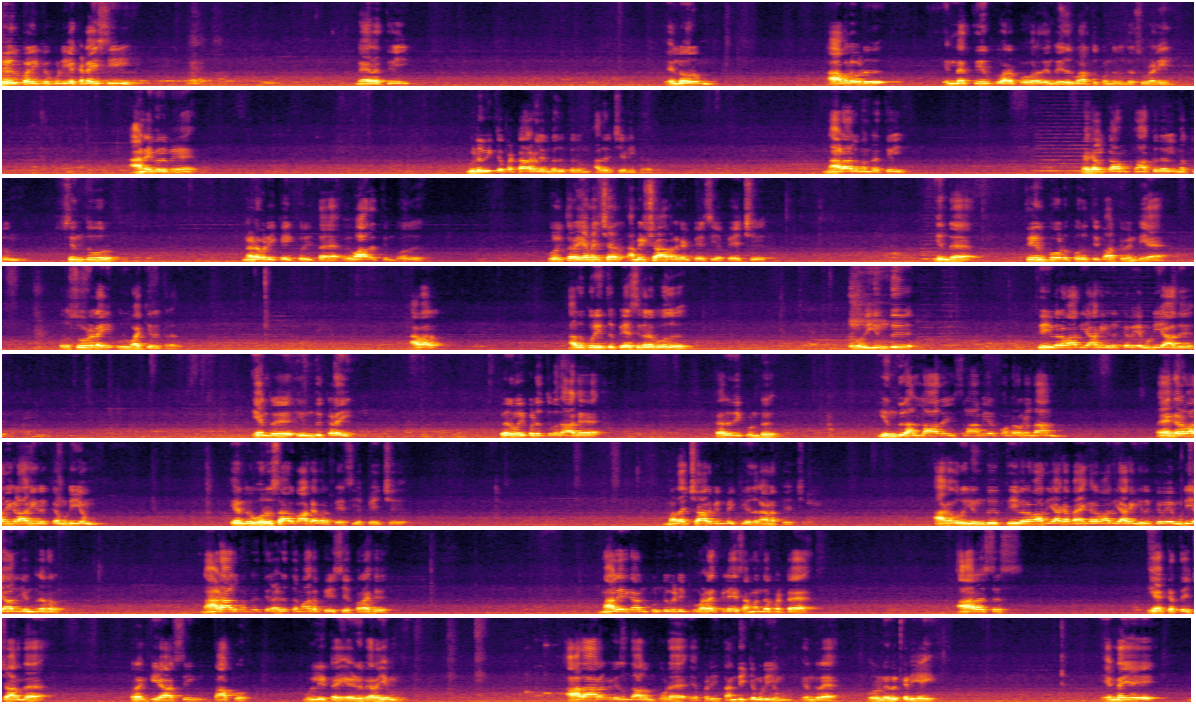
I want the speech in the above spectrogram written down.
தீர்ப்பளிக்கக்கூடிய கடைசி நேரத்தில் எல்லோரும் ஆவலோடு என்ன தீர்ப்பு வரப்போகிறது என்று எதிர்பார்த்து கொண்டிருந்த சூழலில் அனைவருமே விடுவிக்கப்பட்டார்கள் என்பது பெரும் அதிர்ச்சி அளிக்கிறது. நாடாளுமன்றத்தில் பெஹல்காம் தாக்குதல் மற்றும் சிந்தூர் நடவடிக்கை குறித்த விவாதத்தின் போது உள்துறை அமைச்சர் அமித்ஷா அவர்கள் பேசிய பேச்சு இந்த தீர்ப்போடு பொருத்தி பார்க்க வேண்டிய ஒரு சூழலை உருவாக்கியிருக்கிறது. அவர் அது குறித்து பேசுகிற போது ஒரு இந்து தீவிரவாதியாக இருக்கவே முடியாது என்று இந்துக்களை பெருமைப்படுத்துவதாக கருதி கொண்டு இந்து அல்லாத இஸ்லாமியர் போன்றவர்கள்தான் பயங்கரவாதிகளாக இருக்க முடியும் என்று ஒரு சார்பாக அவர் பேசிய பேச்சு மதச்சார்பின்மைக்கு எதிரான பேச்சு. ஆக ஒரு இந்து தீவிரவாதியாக பயங்கரவாதியாக இருக்கவே முடியாது என்றவர் நாடாளுமன்றத்தில் அழுத்தமாக பேசிய பிறகு மாலேகான் குண்டுவெடிப்பு வழக்கிலே சம்பந்தப்பட்ட ஆர்எஸ்எஸ் இயக்கத்தை சார்ந்த பிரக்யா சிங் தாக்கூர் உள்ளிட்ட ஏழு பேரையும் ஆதாரங்கள் இருந்தாலும் கூட எப்படி தண்டிக்க முடியும் என்கிற ஒரு நெருக்கடியை என்ஐஏ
